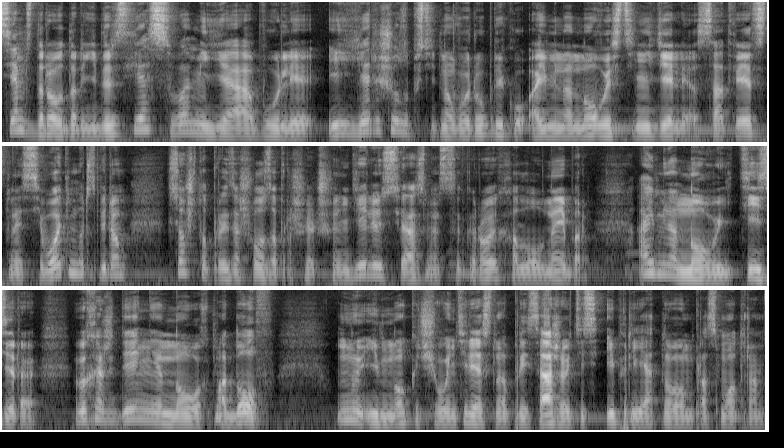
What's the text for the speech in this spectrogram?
Всем здорово, дорогие друзья, с вами я, Вули, и я решил запустить новую рубрику, а именно новости недели. Соответственно, сегодня мы разберем все, что произошло за прошедшую неделю, связанное с игрой Hello Neighbor, а именно новые тизеры, выхождение новых модов, ну и много чего интересного. Присаживайтесь и приятного вам просмотра.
